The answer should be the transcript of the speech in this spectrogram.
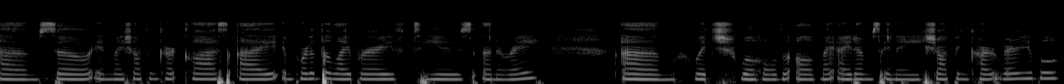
Um, so in my shopping cart class, I imported the library to use an array, um, which will hold all of my items in a shopping cart variable.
